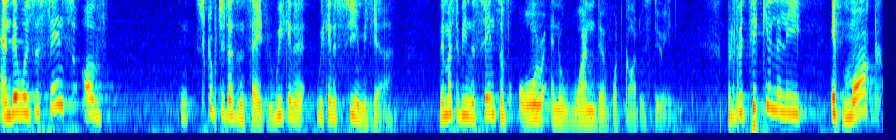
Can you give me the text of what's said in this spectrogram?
And there was a sense of, scripture doesn't say it, but we can, uh, we can assume here, there must have been the sense of awe and wonder of what God was doing. But particularly if Mark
